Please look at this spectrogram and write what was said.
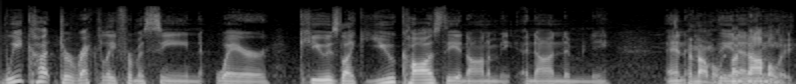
we cut directly from a scene where Q's like you caused the anonymity anonymity and Anomaly. the anemone- Anomaly.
